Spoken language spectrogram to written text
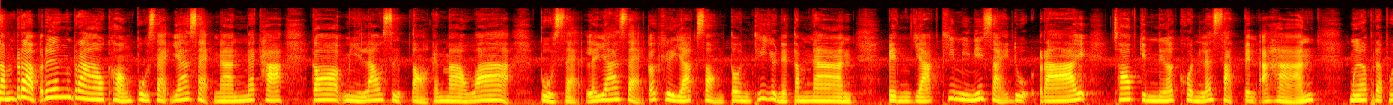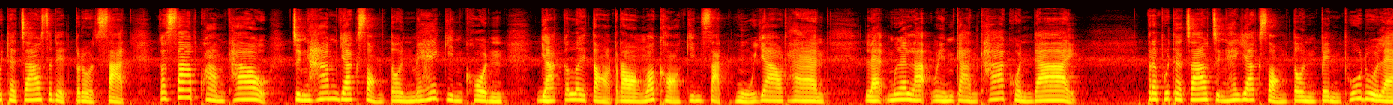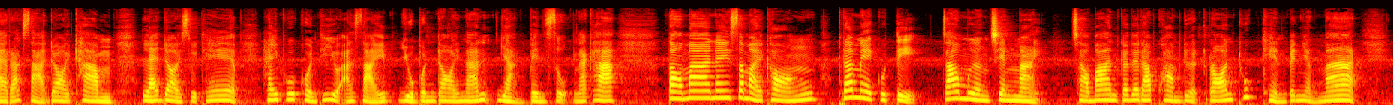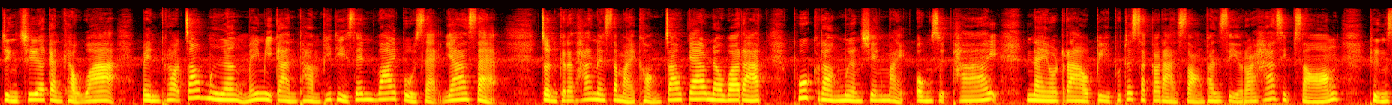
สำหรับเรื่องราวของปู่แสะย่าแสะนั้นนะคะ ก็มีเล่าสืบต่อกันมาว่า ปู่แสะและย่าแสะก็คือยักษ์สองตนที่อยู่ในตำนาน เป็นยักษ์ที่มีนิสัยดุร้าย ชอบกินเนื้อคนและสัตว์เป็นอาหาร เมื่อพระพุทธเจ้าเสด็จโปรดสัตว์ ก็ทราบความเข้า จึงห้ามยักษ์สองตนไม่ให้กินคน ยักษ์ก็เลยต่อรองว่าขอกินสัตว์หูยาวแทน และเมื่อละเว้นการฆ่าคนได้ พระพุทธเจ้าจึงให้ยักษ์สองตนเป็นผู้ดูแลรักษาดอยคำและดอยสุเทพ ให้ผู้คนที่อยู่อาศัยอยู่บนดอยนั้นอย่างเป็นสุขนะคะ ต่อมาในสมัยของพระเมกุติเจ้าเมืองเชียงใหม่ ชาวบ้านก็ได้รับความเดือดร้อนทุกเข็นเป็นอย่างมาก จึงเชื่อกันค่ะว่า เป็นเพราะเจ้าเมืองไม่มีการทำพิธีเส้นไหว้ปู่แสะย่าแสะ จนกระทั่งในสมัยของเจ้าแก้วนวรัตผู้ครองเมืองเชียงใหม่องค์สุดท้าย ในราวปีพุทธศักราช 2452 ถึง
